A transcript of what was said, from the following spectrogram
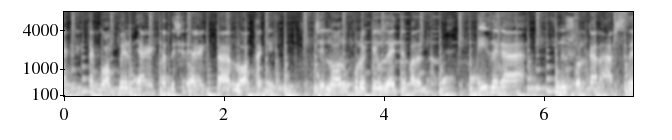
এক একটা গভর্নমেন্ট এক একটা দেশের এক একটা ল থাকে। সে লর উপরে কেউ যাইতে পারে না। এই জায়গা ইনু সরকার আসছে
